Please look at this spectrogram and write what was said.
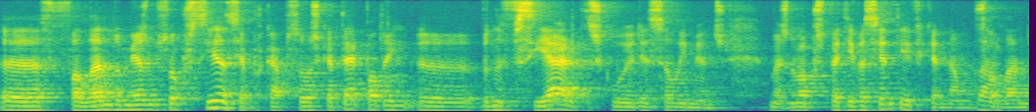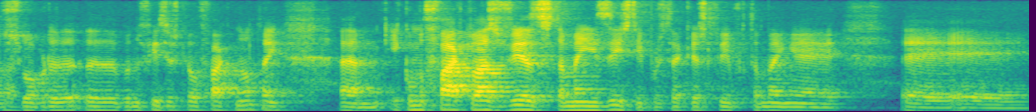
uh, falando mesmo sobre ciência, porque há pessoas que até podem beneficiar de excluir esses alimentos, mas numa perspectiva científica, não claro, falando claro. sobre benefícios que ele de facto não tem. Um, e como de facto às vezes também existe, e por isso é que este livro também é, é, é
